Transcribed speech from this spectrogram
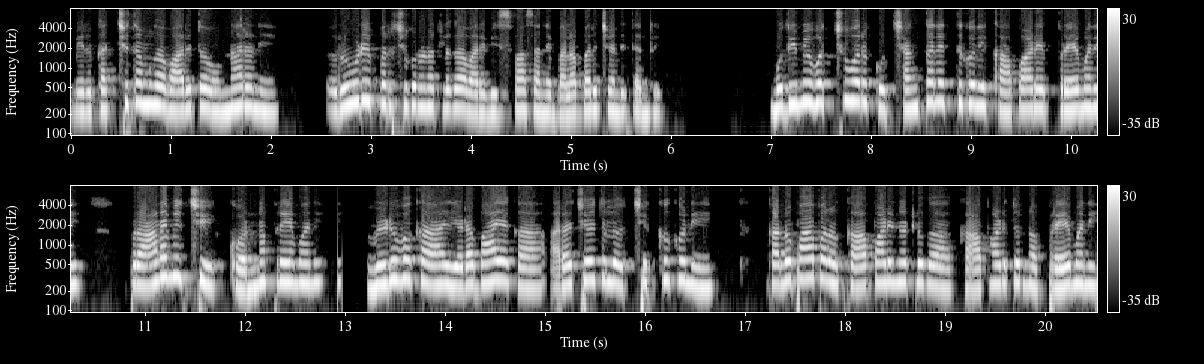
మీరు ఖచ్చితంగా వారితో ఉన్నారని రూఢిపరుచుకున్నట్లుగా వారి విశ్వాసాన్ని బలపరచండి తండ్రి. ముదిమి వచ్చు వరకు చంకనెత్తుకుని కాపాడే ప్రేమని ప్రాణమిచ్చి కొన్న ప్రేమని విడువక ఎడబాయక అరచేతిలో చెక్కుకుని కనుపాపను కాపాడినట్లుగా కాపాడుతున్న ప్రేమని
